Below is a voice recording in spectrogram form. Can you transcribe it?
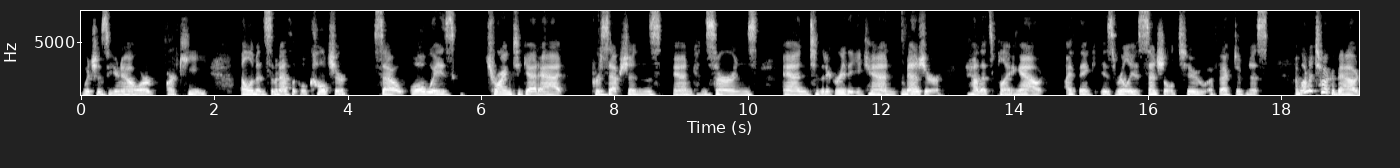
which, as you know, are, are key elements of an ethical culture. So always trying to get at perceptions and concerns and to the degree that you can measure how that's playing out I think is really essential to effectiveness. I want to talk about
